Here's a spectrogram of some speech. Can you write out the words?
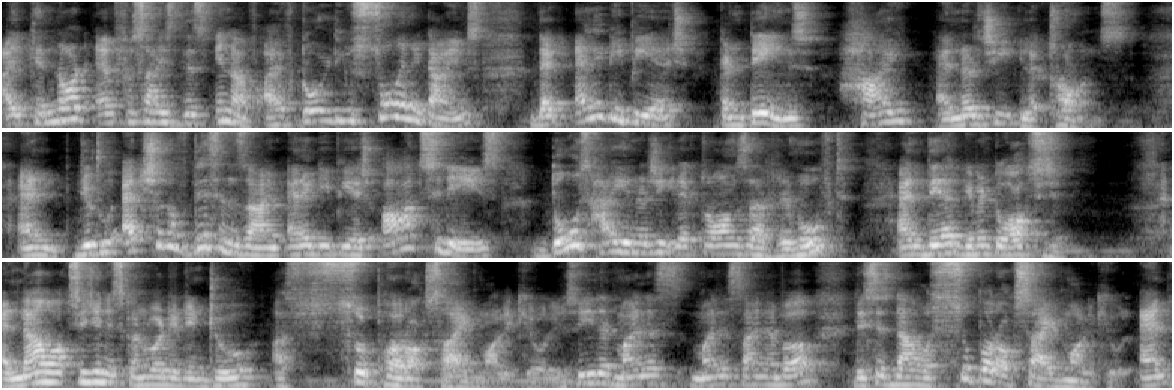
I cannot emphasize this enough. I have told you so many times that NADPH contains high energy electrons. And due to action of this enzyme, NADPH oxidase, those high energy electrons are removed and they are given to oxygen. And now oxygen is converted into a superoxide molecule. You see that minus, minus sign above? This is now a superoxide molecule. And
